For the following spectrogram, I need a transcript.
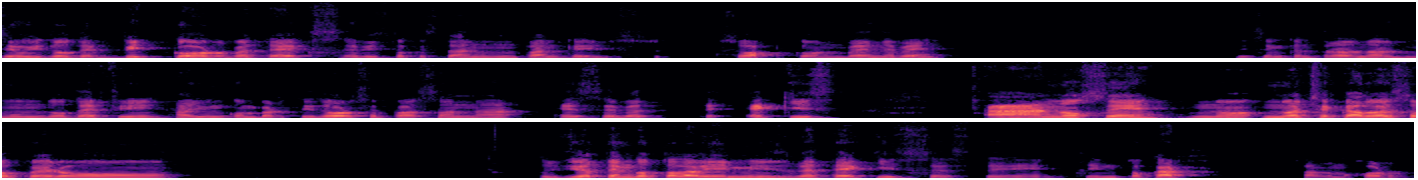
he oído de Bitcore, BTX, he visto que está en Swap con BNB. Dicen que entrarán al mundo DeFi, hay un convertidor, se pasan a SBTX. Ah, no sé, no, no he checado eso, pero pues yo tengo todavía mis BTX este, sin tocar. a lo mejor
